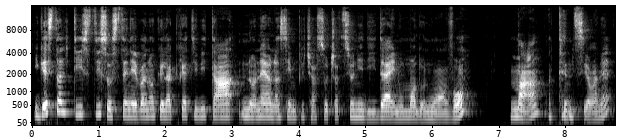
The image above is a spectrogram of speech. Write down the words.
I gestaltisti sostenevano che la creatività non è una semplice associazione di idee in un modo nuovo, ma, attenzione,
